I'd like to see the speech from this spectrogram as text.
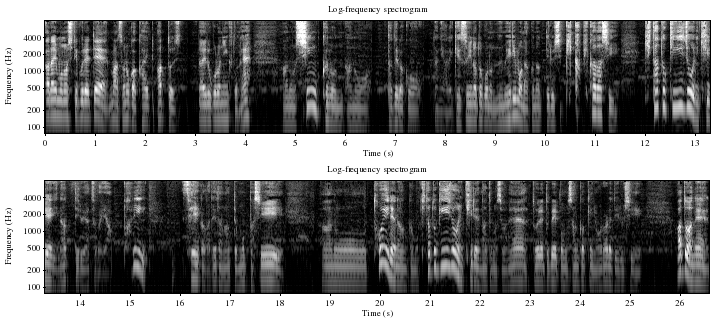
洗い物してくれて、まあ、その子が帰ってパッと台所に行くとねあのシンクのあの例えばこう何あれ下水のところのぬめりもなくなってるしピカピカだし来た時以上に綺麗になってるやつがやっぱり成果が出たなって思ったしあのトイレなんかも来た時以上に綺麗になってますよね。トイレットペーパーも三角形に折られているしあとはね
